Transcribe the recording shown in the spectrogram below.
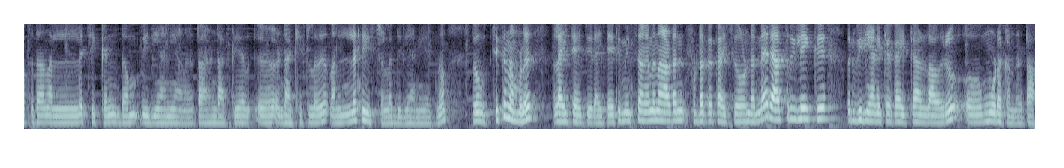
അപ്പോൾ ഇതാ നല്ല ചിക്കൻ ദം ബിരിയാണിയാണ് കേട്ടോ ഉണ്ടാക്കിയ ഉണ്ടാക്കിയിട്ടുള്ളത്. നല്ല ടേസ്റ്റുള്ള ബിരിയാണിയായിരുന്നു. അപ്പോൾ ഉച്ചയ്ക്ക് നമ്മൾ ലൈറ്റായിട്ട് ലൈറ്റായിട്ട് മീൻസ് അങ്ങനെ നാടൻ ഫുഡൊക്കെ കഴിച്ചതുകൊണ്ട് തന്നെ രാത്രിയിലേക്ക് ഒരു ബിരിയാണിയൊക്കെ കഴിക്കാനുള്ള ഒരു മൂടൊക്കെ ഉണ്ട് കേട്ടോ.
